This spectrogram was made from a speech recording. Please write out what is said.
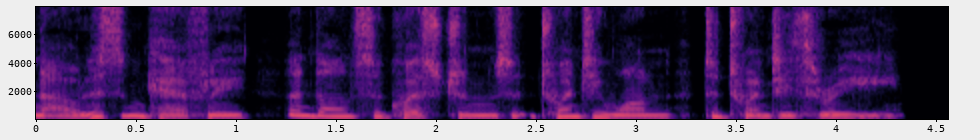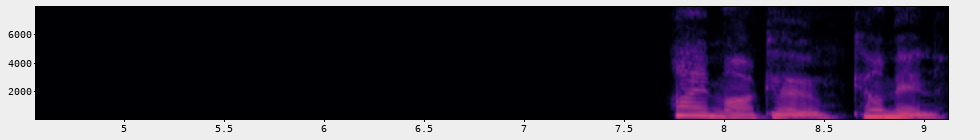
Now listen carefully and answer questions 21 to 23. Hi, Marco. Come in.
